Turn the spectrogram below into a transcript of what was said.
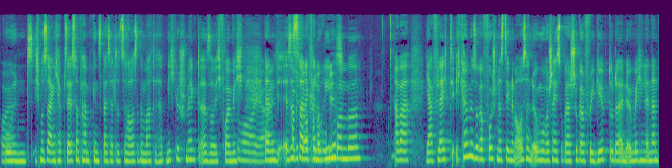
Voll. Und ich muss sagen, ich habe selbst mal Pumpkin Spice Latte zu Hause gemacht, das hat nicht geschmeckt. Also ich freue mich. Oh, ja. dann, es ist zwar eine Kalorienbombe, aber ja, vielleicht, ich kann mir sogar vorstellen, dass den im Ausland irgendwo wahrscheinlich sogar Sugar-Free gibt oder in irgendwelchen Ländern.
